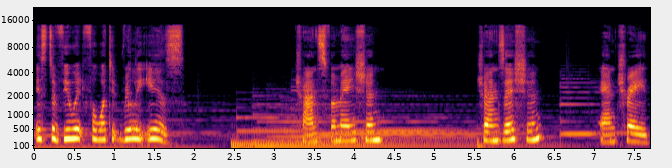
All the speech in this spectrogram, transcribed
is to view it for what it really is transformation, transition, and trade.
